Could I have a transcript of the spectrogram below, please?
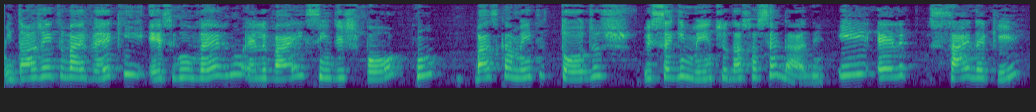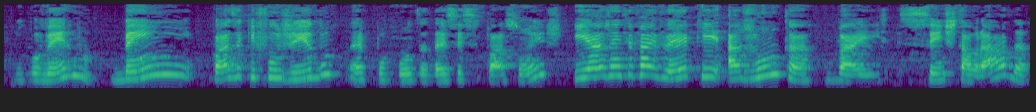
Então a gente vai ver que esse governo ele vai se indispor com basicamente todos os segmentos da sociedade. E ele sai daqui do governo bem quase que fugido né, por conta dessas situações. E a gente vai ver que a junta vai ser instaurada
